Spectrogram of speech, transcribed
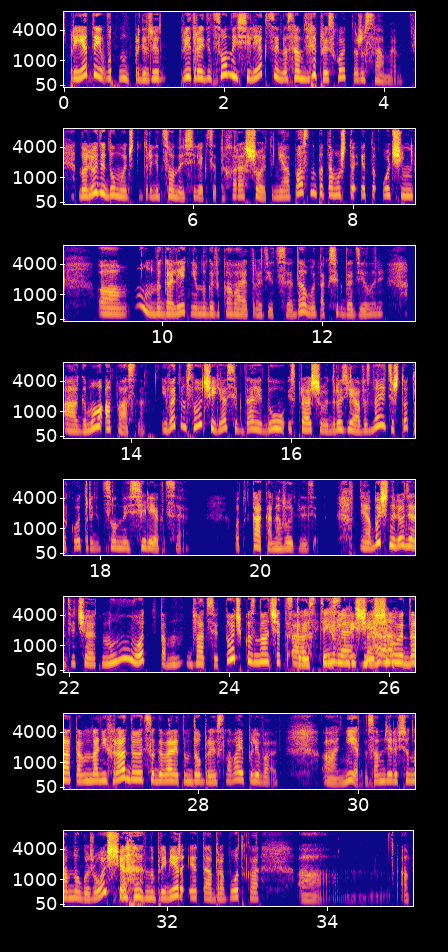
при этой, вот, ну, при, при традиционной селекции на самом деле происходит то же самое. Но люди думают, что традиционная селекция это хорошо, это не опасно, потому что это очень э, ну, многолетняя, многовековая традиция, да, мы так всегда делали. А ГМО опасно. И в этом случае я всегда иду и спрашиваю, друзья, вы знаете, что такое традиционная селекция? Вот как она выглядит. И обычно люди отвечают, ну, вот там два цветочка, значит, а, Скрестили. их скрещивают, да, там на них радуются, говорят им добрые слова и поливают. А, нет, на самом деле все намного жестче. Например, это обработка а,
